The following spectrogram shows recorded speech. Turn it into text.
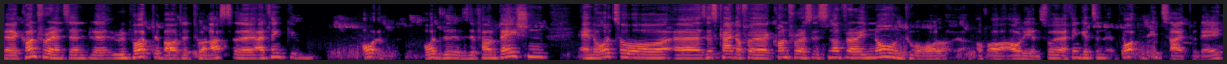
uh, uh, conference and uh, report about it to us. Uh, I think all, all the, the foundation and also uh, this kind of a conference is not very known to all of our audience. So I think it's an important insight today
